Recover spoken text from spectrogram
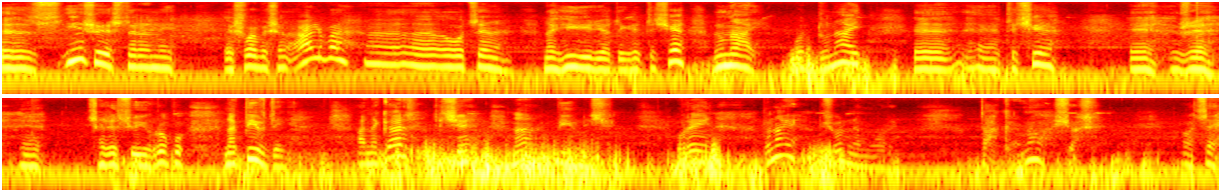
е, з іншої сторони Швабішен Альба, оце нагір'я тече Дунай. От Дунай тече вже через всю Європу на південь, а Некар тече на північ. В Рейн, Дунай, Чорне море. Так, ну що ж, оце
